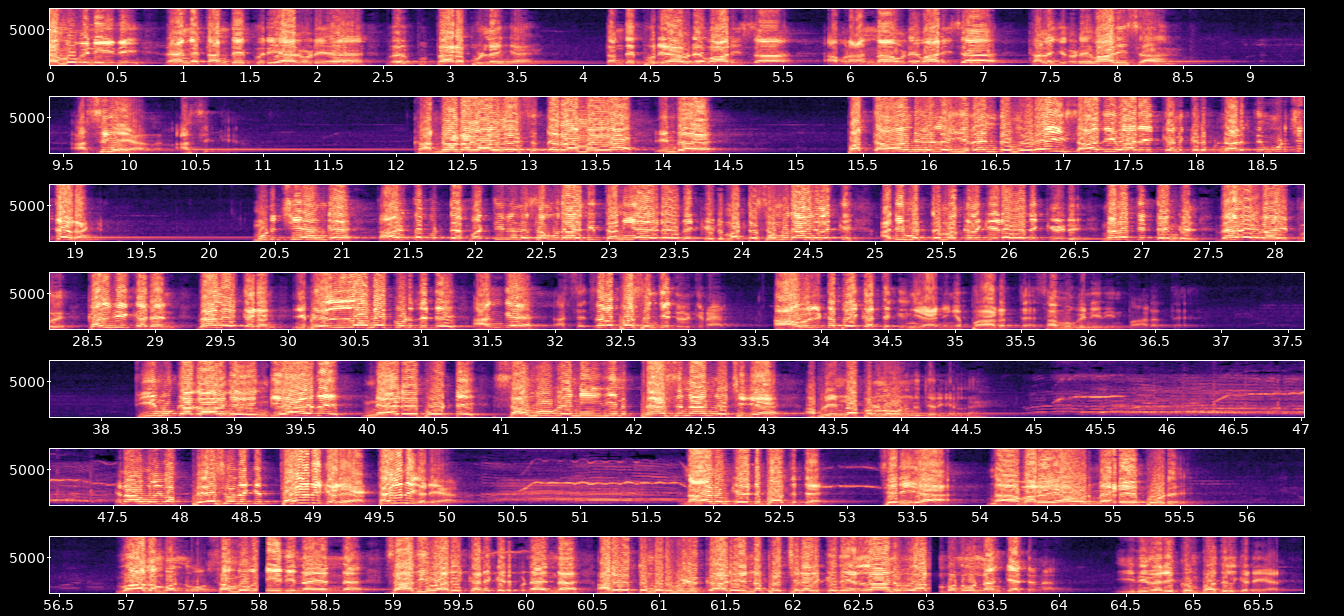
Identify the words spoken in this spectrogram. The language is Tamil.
சமூக நீதி நாங்கள் தந்தை பெரியாருடைய அஹ், பேர பிள்ளைங்க தந்தை பெரியாருடைய வாரிசா அப்புறம் அண்ணாவுடைய வாரிசா கலைஞருடைய வாரிசா. அசிங்கையா அசிங்க அசிங்கையா. கர்நாடகாவில சித்தராமையா இந்த பத்து ஆண்டுகளில் இரண்டு முறை சாதிவாரி கணக்கெடுப்பு நடத்தி முடிச்சுட்டாராங்க முடிச்சு அங்க தாழ்த்தப்பட்ட பட்டியலின சமுதாயத்துக்கு தனியா இடஒதுக்கீடு மற்ற சமுதாயங்களுக்கு அடிமட்ட மக்களுக்கு இடஒதுக்கீடு நலத்திட்டங்கள் வேலை வாய்ப்பு கல்வி கடன் வேலை கடன் இப்ப எல்லாமே கொடுத்துட்டு அங்க சிறப்பா செஞ்சிட்டு இருக்கிறார். அவர்கிட்ட போய் கத்துக்குங்க நீங்க பாடத்தை சமூக நீதியின் பாடத்தை. திமுக காரங்க எங்கேயாவது மேடை போட்டு சமூக நீதினு பேசினான்னு வச்சுக்க அப்புறம் என்ன பண்ணணும் உனக்கு தெரியல? ஏன்னா அவங்களுக்கு பேசுவதற்கு தகுதி கிடையாது தகுதி கிடையாது. நானும் கேட்டு பார்த்துட்டேன். சரியா? நான் வரையா? ஒரு மேடையை போடு. விவாதம் பண்ணுவோம். சமூக நீதினா என்ன? சாதி வாரி கணக்கெடுப்புனா என்ன? 69 விழுக்காடு என்ன பிரச்சனை இருக்குது? எல்லாம் விவாதம் பண்ணுவோம் நான் கேட்டேன்? இது வரைக்கும் பதில் கிடையாது.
